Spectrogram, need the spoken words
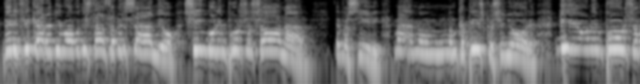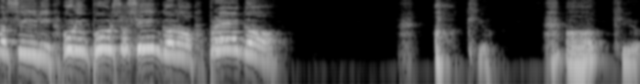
verificare di nuovo distanza bersaglio, singolo impulso sonar. E Vassili, ma non, non capisco signore, di un impulso Vassili, un impulso singolo, prego. Occhio, occhio. clear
